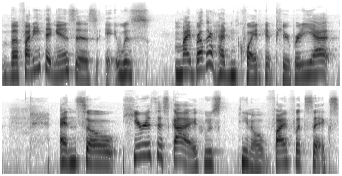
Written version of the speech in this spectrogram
the funny thing is, is it was my brother hadn't quite hit puberty yet, and so here is this guy who's you know five foot six,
